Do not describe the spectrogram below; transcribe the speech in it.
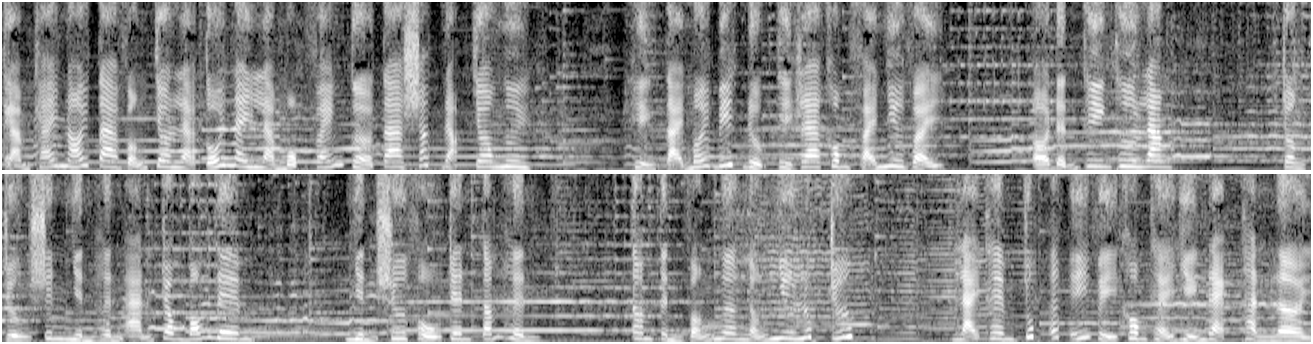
Cảm khái nói ta vẫn cho là tối nay là một ván cờ ta sắp đặt cho ngươi. Hiện tại mới biết được thì ra không phải như vậy. Ở đỉnh thiên thư lăng, Trần Trường Sinh nhìn hình ảnh trong bóng đêm. Nhìn sư phụ trên tấm hình, Tâm tình vẫn ngơ ngẩn như lúc trước. Lại thêm chút ít ý vị không thể diễn đạt thành lời.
